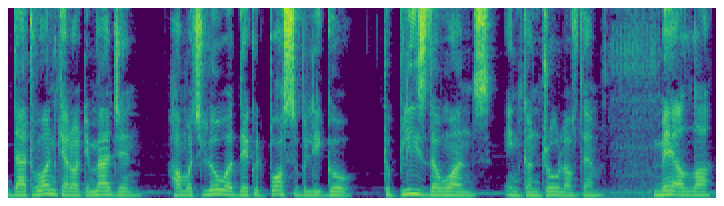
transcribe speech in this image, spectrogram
that one cannot imagine how much lower they could possibly go to please the ones in control of them. May Allah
